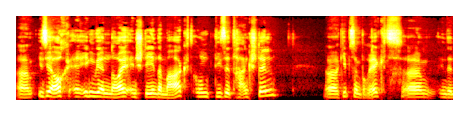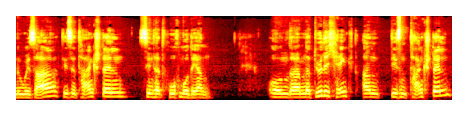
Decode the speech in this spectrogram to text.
Ähm, ist ja auch äh, irgendwie ein neu entstehender Markt und diese Tankstellen, äh, gibt es ein Projekt ähm, in den USA, diese Tankstellen sind halt hochmodern. Und ähm, natürlich hängt an diesen Tankstellen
